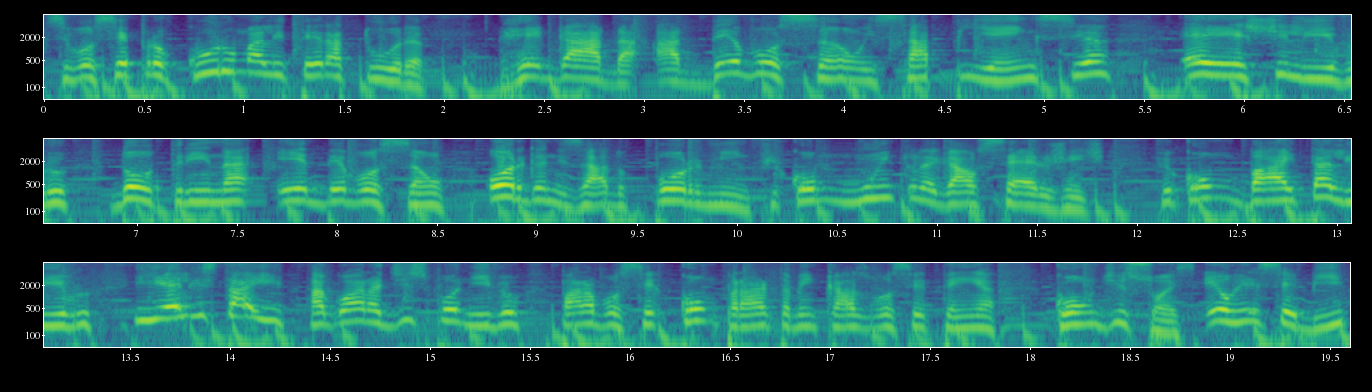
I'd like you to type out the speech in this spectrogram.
se você procura uma literatura a devoção e sapiência é este livro, Doutrina e Devoção, organizado por mim. Ficou muito legal, sério, gente. Ficou um baita livro e ele está aí, agora disponível para você comprar também, caso você tenha condições. Eu recebi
